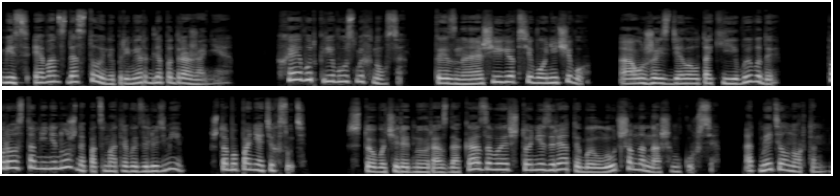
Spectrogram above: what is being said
Мисс Эванс достойный пример для подражания. Хейвуд криво усмехнулся. Ты знаешь ее всего ничего, а уже сделал такие выводы? Просто мне не нужно подсматривать за людьми, чтобы понять их суть. Что в очередной раз доказывает, что не зря ты был лучшим на нашем курсе, отметил Нортон.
